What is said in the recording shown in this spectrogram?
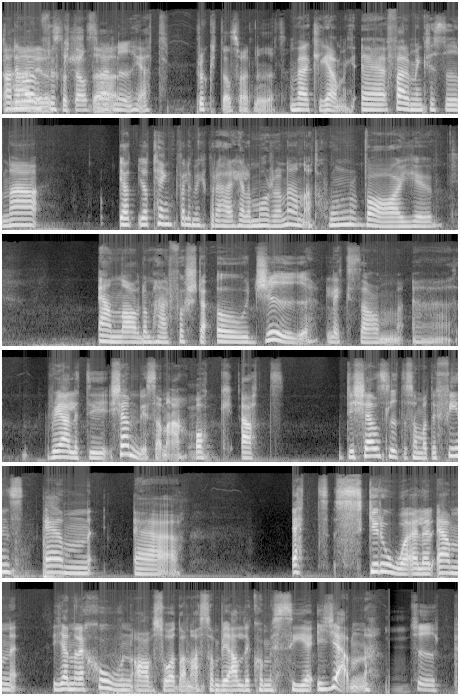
Ja, det här var är en den fruktansvärd största- nyhet. Fruktansvärd nyhet. Verkligen. Eh, Farmen-Kristina, jag jag har tänkt väldigt mycket på det här hela morgonen, att hon var ju en av de här första OG, liksom, eh, reality-kändisarna. Och att det känns lite som att det finns en, eh, ett skrå eller en generation av sådana som vi aldrig kommer se igen. Typ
